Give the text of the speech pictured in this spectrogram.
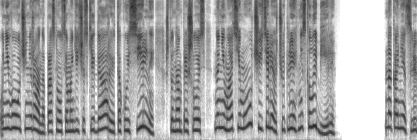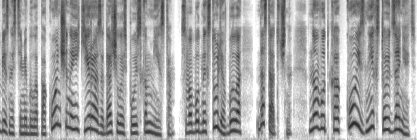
«У него очень рано проснулся магический дар, и такой сильный, что нам пришлось нанимать ему учителя, чуть ли не с колыбели». Наконец, любезностями было покончено, и Кира озадачилась поиском места. Свободных стульев было достаточно, но вот какой из них стоит занять?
